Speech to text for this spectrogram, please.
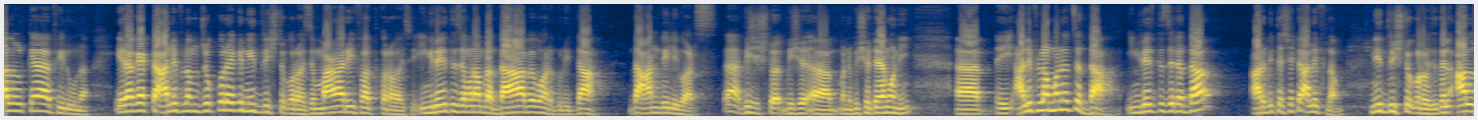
আল কাফিরুনা এর আগে একটা আলিফলাম যোগ করে একে নির্দিষ্ট করা হয়েছে, মারিফাত করা হয়েছে। ইংরেজিতে যেমন আমরা দা ব্যবহার করি, দা দা আনবিলিভার্স হ্যাঁ বিশিষ্ট বিষয় মানে বিষয়টা এমনই। এই আলিফলাম মানে হচ্ছে দা। ইংরেজিতে যেটা দা আরবিতে সেটা আলিফলাম নির্দিষ্ট করা হয়েছে। তাহলে আল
